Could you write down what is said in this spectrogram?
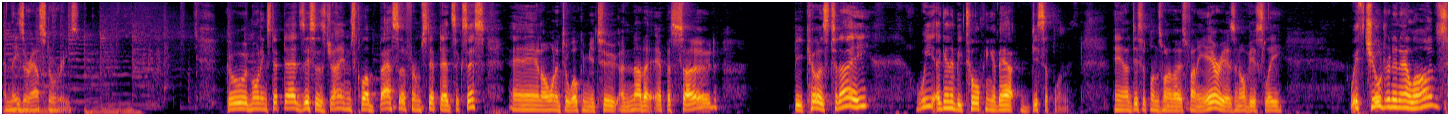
and these are our stories. Good morning, stepdads. This is James Clubbasser from Stepdad Success, and I wanted to welcome you to another episode because today we are going to be talking about discipline. Now, discipline is one of those funny areas, and obviously, with children in our lives,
